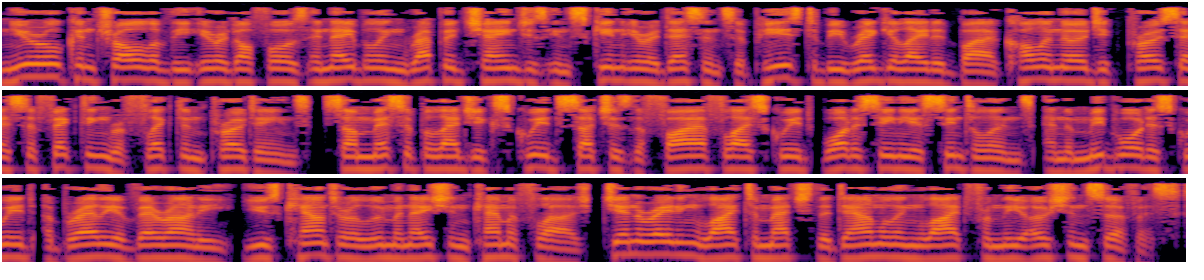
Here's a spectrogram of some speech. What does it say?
Neural control of the iridophores enabling rapid changes in skin iridescence appears to be regulated by a cholinergic process affecting reflectin proteins. Some mesopelagic squid such as the firefly squid scintillans and the midwater squid verani use counter-illumination camouflage, generating light to match the downwelling light from the ocean surface.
